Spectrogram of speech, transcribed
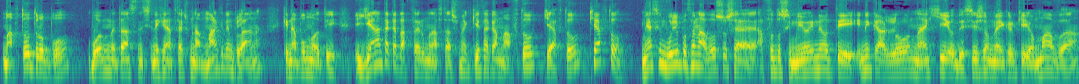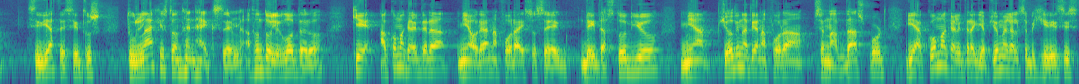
Με αυτόν τον τρόπο μπορούμε μετά στη συνέχεια να φτιάξουμε ένα marketing plan και να πούμε ότι για να τα καταφέρουμε να φτάσουμε εκεί θα κάνουμε αυτό και αυτό και αυτό. Μια συμβουλή που θέλω να δώσω σε αυτό το σημείο είναι ότι είναι καλό να έχει ο decision maker και η ομάδα στη διάθεσή τους τουλάχιστον ένα Excel, αυτό είναι το λιγότερο, και ακόμα καλύτερα μια ωραία αναφορά ίσως σε Data Studio, μια πιο δυνατή αναφορά σε ένα dashboard ή ακόμα καλύτερα για πιο μεγάλες επιχειρήσεις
